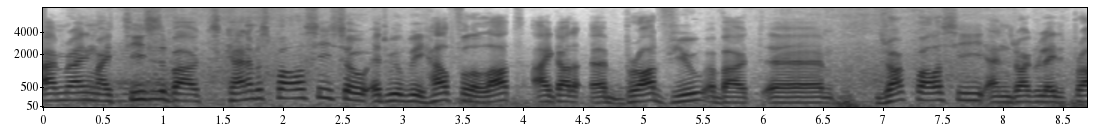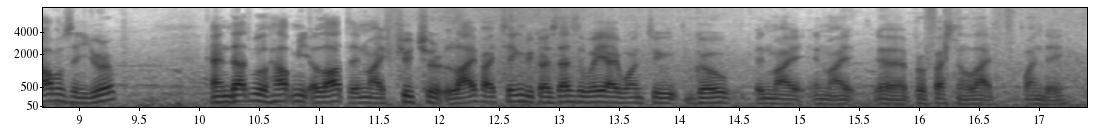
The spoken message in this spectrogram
I'm writing my thesis about cannabis policy, so it will be helpful a lot. I got a broad view about um, drug policy and drug-related problems in Europe. And that will help me a lot in my future life, I think, because that's the way I want to go in my, in my uh, professional life one day.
